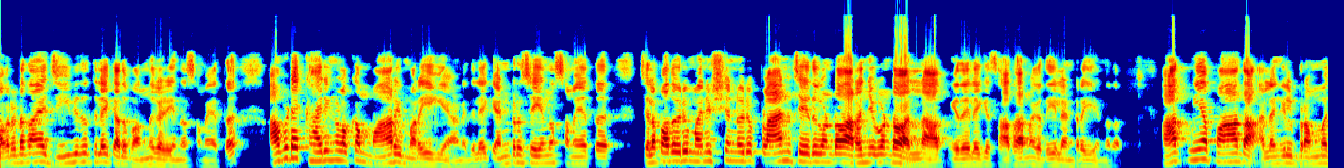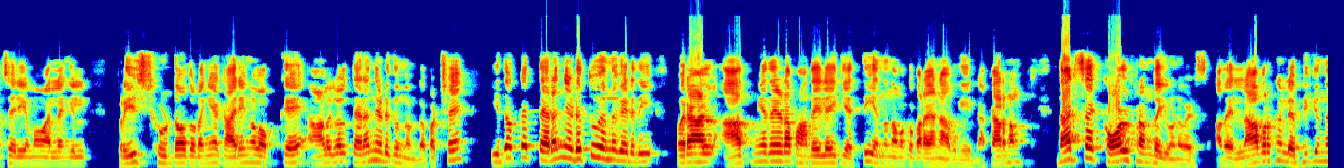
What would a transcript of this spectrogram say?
അവരുടേതായ ജീവിതത്തിലേക്ക് അത് വന്നു കഴിയുന്ന സമയത്ത് അവിടെ കാര്യങ്ങളൊക്കെ മാറി മറിയുകയാണ്. ഇതിലേക്ക് enter ചെയ്യുന്ന സമയത്ത് ചിലപ്പോൾ അതൊരു മനുഷ്യൻ ഒരു പ്ലാൻ ചെയ്തുകൊണ്ടോ അറിഞ്ഞുകൊണ്ടോ അല്ല ആത്മീയതയിലേക്ക് സാധാരണഗതിയിൽ enter ചെയ്യുന്നത്. ആത്മീയ പാത അല്ലെങ്കിൽ ബ്രഹ്മചര്യമോ അല്ലെങ്കിൽ പ്രീസ്റ്റ്ഹുഡോ തുടങ്ങിയ കാര്യങ്ങളൊക്കെ ആളുകൾ തിരഞ്ഞെടുക്കുന്നുണ്ട്. പക്ഷേ ഇതൊക്കെ തെരഞ്ഞെടുത്തു എന്ന് കരുതി ഒരാൾ ആത്മീയതയുടെ പാതയിലേക്ക് എത്തി എന്ന് നമുക്ക് പറയാനാവുകയില്ല. കാരണം that's a call from the universe അത് എല്ലാവർക്കും ലഭിക്കുന്ന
